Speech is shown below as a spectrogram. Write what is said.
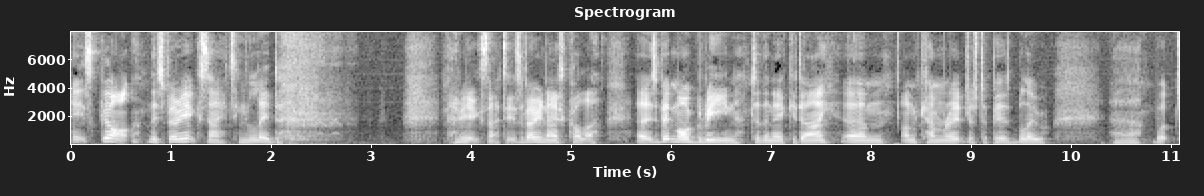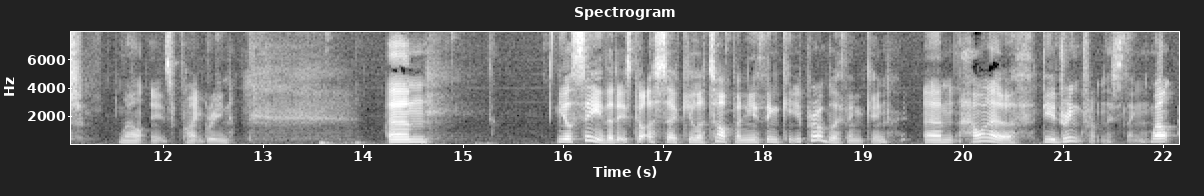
it's got this very exciting lid. very exciting. It's a very nice colour. Uh, it's a bit more green to the naked eye. Um, on camera, it just appears blue, uh, but well, it's quite green. Um, you'll see that it's got a circular top, and you think you're probably thinking, um, how on earth do you drink from this thing? Well,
